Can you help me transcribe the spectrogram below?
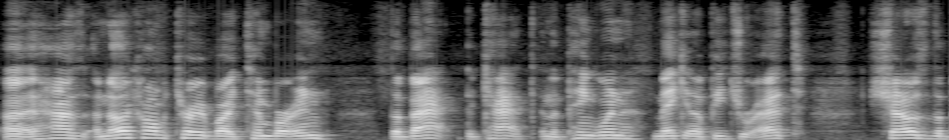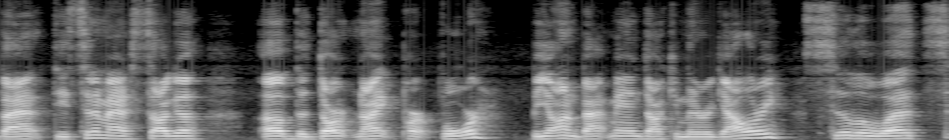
Uh, it has another commentary by Tim Burton. The Bat, the Cat, and the Penguin making a featurette. Shadows of the Bat, the cinematic saga of The Dark Knight Part 4, Beyond Batman Documentary Gallery, Silhouettes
